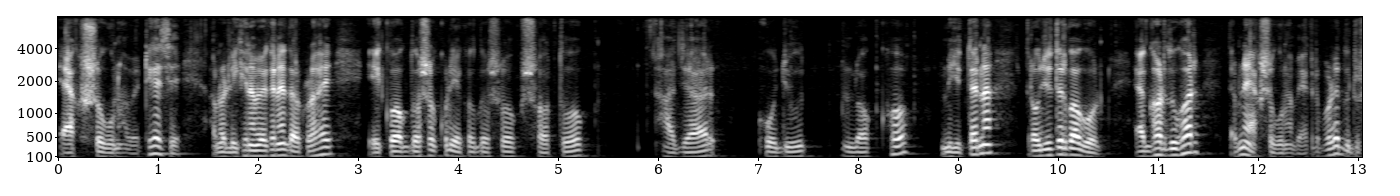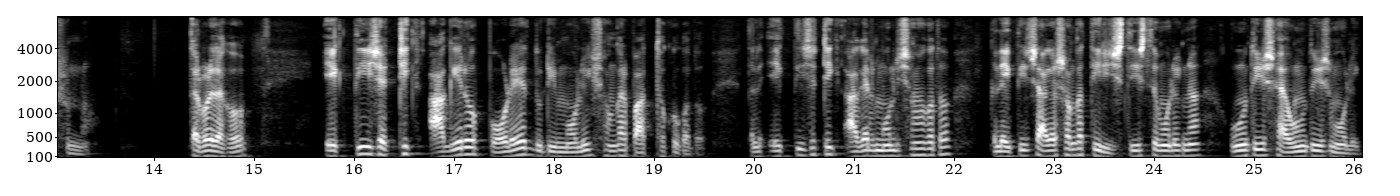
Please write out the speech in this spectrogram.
একশো গুণ হবে। ঠিক আছে? আমরা লিখে নেব এখানে, দরকার হয় একক, দশক করি, একক, দশক, শতক, হাজার, অযুত, লক্ষ, নিযুত। তাই না? তাহলে অযুতের ক গুণ? এক ঘর দু ঘর তার মানে একশো গুণ হবে। একের পরে দুটো শূন্য। তারপরে দেখো একত্রিশের ঠিক আগের ও পরের দুটি মৌলিক সংখ্যার পার্থক্য কত? তাহলে একত্রিশের ঠিক আগের মৌলিক সংখ্যা কত? তাহলে একত্রিশের আগের সংখ্যা তিরিশ। তিরিশ তো মৌলিক না, উনত্রিশ হ্যাঁ উনত্রিশ মৌলিক।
